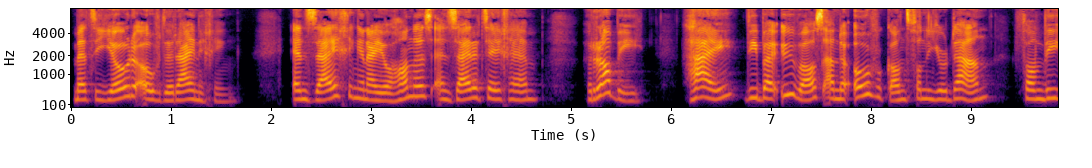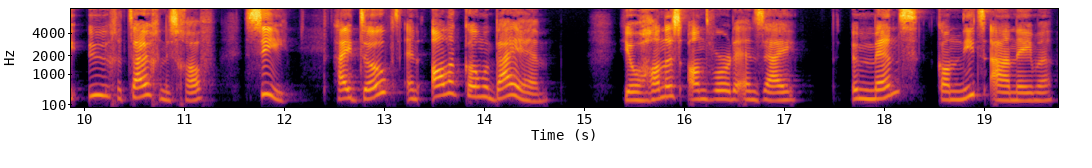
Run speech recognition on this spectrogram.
met de Joden over de reiniging. En zij gingen naar Johannes en zeiden tegen hem: Rabbi, hij die bij u was aan de overkant van de Jordaan, van wie u getuigenis gaf, zie, hij doopt en allen komen bij hem. Johannes antwoordde en zei: Een mens kan niets aannemen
